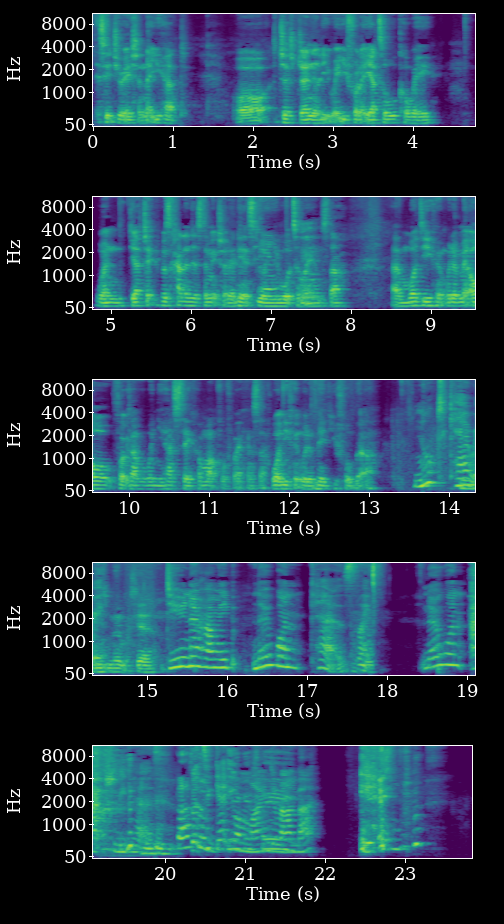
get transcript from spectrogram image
situation that you had, or just generally where you feel like you had to walk away when you to check people's calendars to make sure they didn't see when you walked away and stuff. Um, what do you think would have made, or for example, when you had to take a month off work and stuff, what do you think would have made you feel better? Not caring. moments, yeah. Do you know how many? No one cares. Like, no one actually cares. That's but to get your mind thing. around that.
